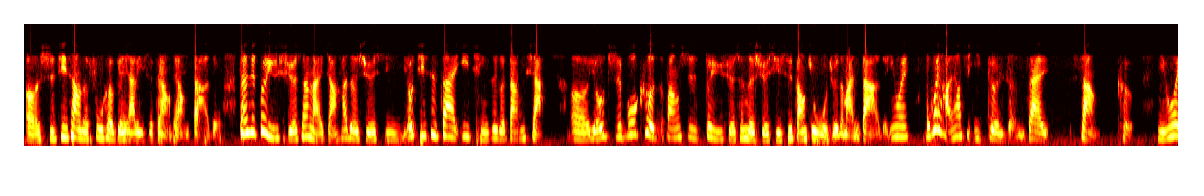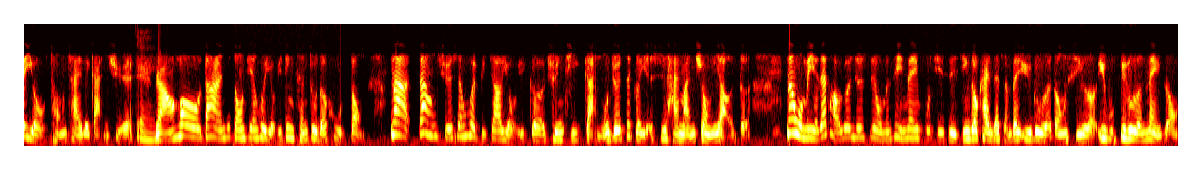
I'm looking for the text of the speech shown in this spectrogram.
呃，实际上的负荷跟压力是非常非常大的。但是对于学生来讲，他的学习，尤其是在疫情这个当下，呃，由直播课的方式，对于学生的学习是帮助，我觉得蛮大的，因为不会好像是一个人在上。你会有同才的感觉，对，然后当然这中间会有一定程度的互动，那让学生会比较有一个群体感，我觉得这个也是还蛮重要的。那我们也在讨论，就是我们自己内部其实已经都开始在准备预录的东西了，预预录的内容。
